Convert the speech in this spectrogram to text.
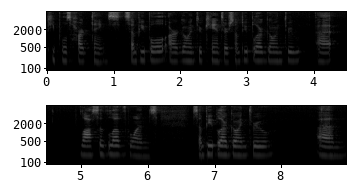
people's hard things. Some people are going through cancer, some people are going through uh, loss of loved ones, some people are going through um,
